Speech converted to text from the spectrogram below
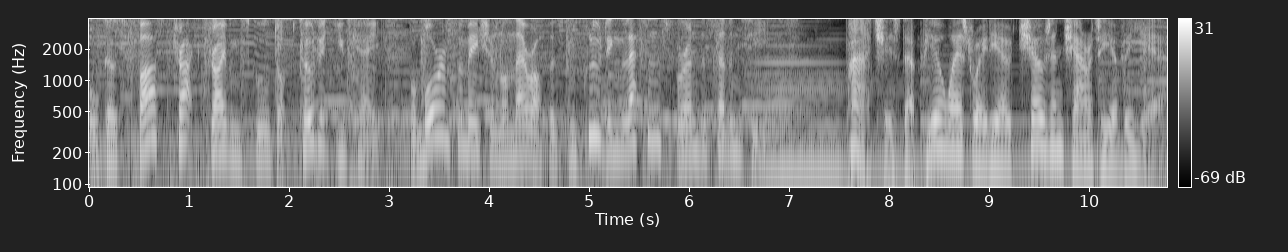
or go to fasttrackdrivingschool.co.uk for more information on their offers, including lessons for under 17s. Patch is the Pure West Radio chosen charity of the year.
